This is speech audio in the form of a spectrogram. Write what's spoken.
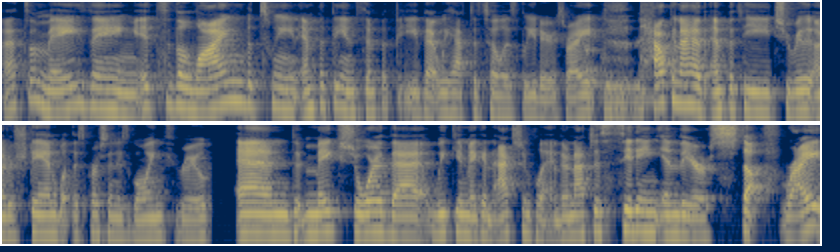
That's amazing. It's the line between empathy and sympathy that we have to tell as leaders, right? Absolutely. How can I have empathy to really understand what this person is going through and make sure that we can make an action plan? They're not just sitting in their stuff, right?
